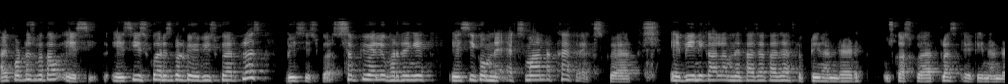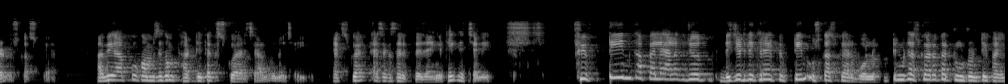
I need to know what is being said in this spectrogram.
हाइपोटेनस बताओ एसी तो AC square equal to AB square plus BC square सबकी वैल्यू भर देंगे। एसी को हमने एक्स मान रखा है तो एक्स स्क्वायर ए बी निकाला हमने ताज़ा ताज़ा 1500 उसका स्क्वायर प्लस 1800 उसका स्क्वायर अभी आपको कम से कम 30 तक स्क्वायर चार्ज होने चाहिए। स्क्वायर ऐसे कैसे लिखते जाएँगे? ठीक है चलिए। 15 का पहले अलग जो डिजिट दिख रहे हैं 15 उसका स्क्वायर बोलो 15 का स्क्वायर होता है 225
